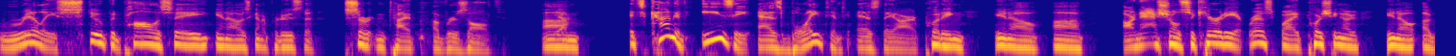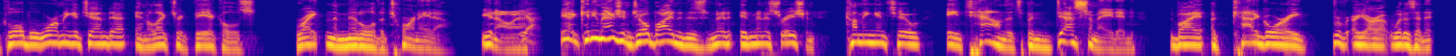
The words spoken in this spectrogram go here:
really stupid policy, you know, is going to produce a certain type of result. Um it's kind of easy as blatant as they are putting, you know, uh our national security at risk by pushing a you know a global warming agenda and electric vehicles right in the middle of a tornado you know uh, Yeah. yeah can you imagine joe biden and his administration coming into a town that's been decimated by a category or uh, what is it an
